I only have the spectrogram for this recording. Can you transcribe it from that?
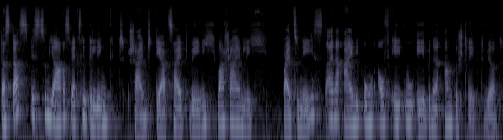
Dass das bis zum Jahreswechsel gelingt, scheint derzeit wenig wahrscheinlich, weil zunächst eine Einigung auf EU-Ebene angestrebt wird.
